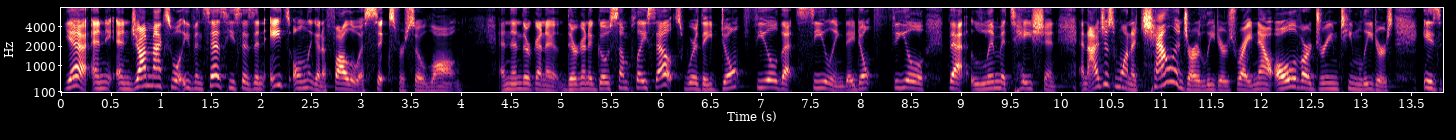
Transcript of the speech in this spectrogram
Yeah, and and John Maxwell even says he says an eight's only going to follow a six for so long, and then they're gonna they're gonna go someplace else where they don't feel that ceiling, they don't feel that limitation. And I just want to challenge our leaders right now, all of our dream team leaders, is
